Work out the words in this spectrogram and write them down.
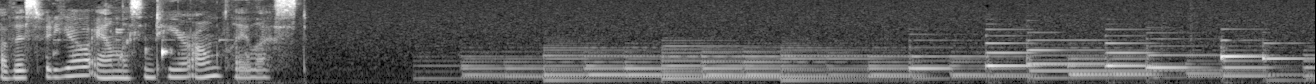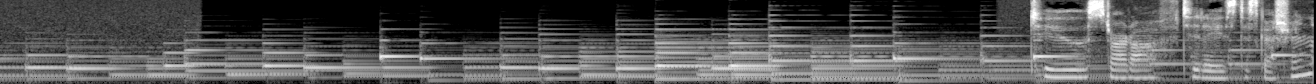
of this video and listen to your own playlist. To start off today's discussion,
